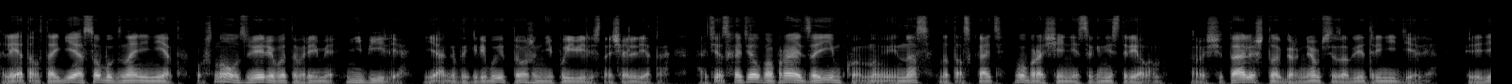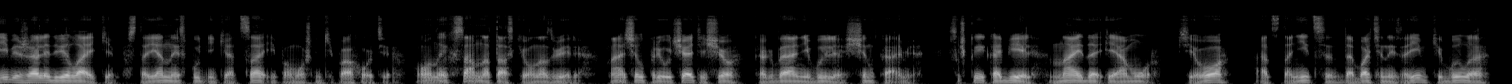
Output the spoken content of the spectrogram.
Летом в тайге особых знаний нет. Пушного зверя в это время не били. Ягоды, грибы тоже не появились в начале лета. Отец хотел поправить заимку, ну и нас натаскать в обращении с огнестрелом. Рассчитали, что обернемся за 2-3 недели. Впереди бежали две лайки, постоянные спутники отца и помощники по охоте. Он их сам натаскивал на зверя. Начал приучать еще, когда они были щенками. Сучка и кобель, Найда и Амур. Всего от станицы до Батиной заимки было,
